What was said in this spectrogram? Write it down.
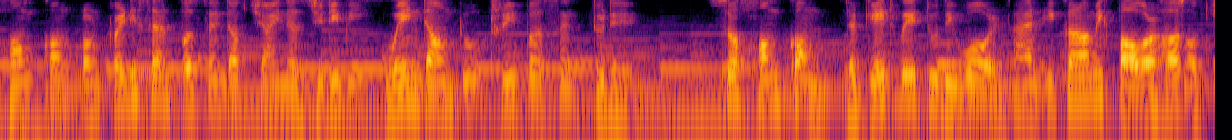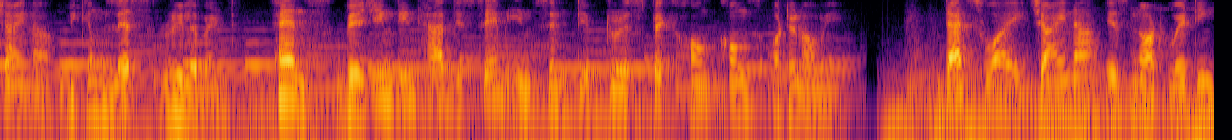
Hong Kong from 27% of China's GDP went down to 3% today. So Hong Kong, the gateway to the world and economic powerhouse of China, became less relevant. Hence, Beijing didn't have the same incentive to respect Hong Kong's autonomy. That's why China is not waiting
